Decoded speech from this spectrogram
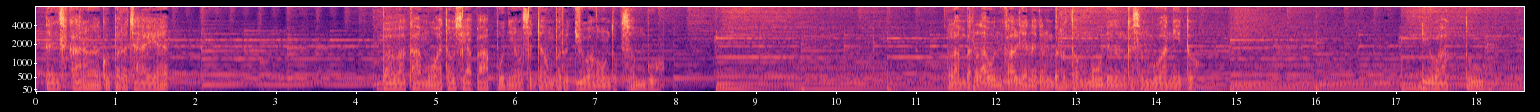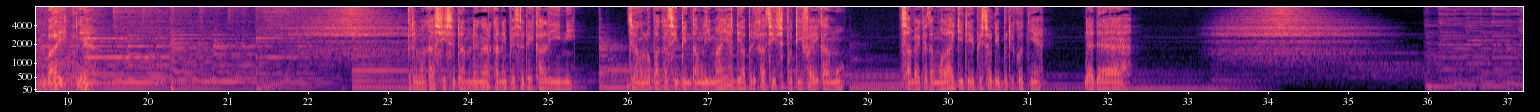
Dan sekarang aku percaya bahwa kamu atau siapa pun yang sedang berjuang untuk sembuh, lambat laun kalian akan bertemu dengan kesembuhan itu di waktu baiknya. Terima kasih sudah mendengarkan episode kali ini. Jangan lupa kasih bintang 5 ya di aplikasi Spotify kamu. Sampai ketemu lagi di episode berikutnya. Dadah.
